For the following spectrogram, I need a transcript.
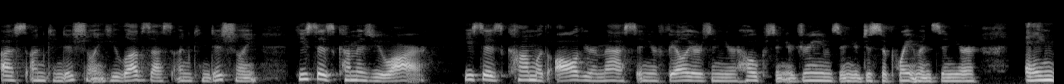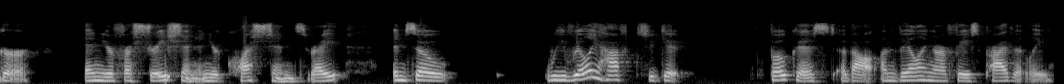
us unconditionally. He loves us unconditionally. He says, "Come as you are." He says, "Come with all of your mess and your failures and your hopes and your dreams and your disappointments and your anger and your frustration and your questions, right? And so we really have to get focused about unveiling our face privately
